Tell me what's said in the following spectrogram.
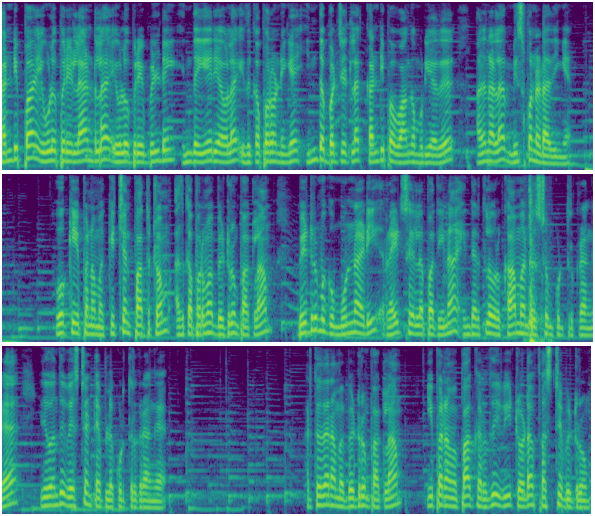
கண்டிப்பாக இவ்வளோ பெரிய லேண்டில் இவ்வளோ பெரிய பில்டிங் இந்த ஏரியாவில் இதுக்கப்புறம் நீங்கள் இந்த பட்ஜெட்டில் கண்டிப்பாக வாங்க முடியாது. அதனால் மிஸ் பண்ணிடாதீங்க. ஓகே இப்போ நம்ம கிச்சன் பார்த்துட்டோம். அதுக்கப்புறமா பெட்ரூம் பார்க்கலாம். பெட்ரூமுக்கு முன்னாடி ரைட் சைடில் பார்த்தீங்கன்னா இந்த இடத்துல ஒரு காமன் ரெஸ்ட் ரூம் கொடுத்துருக்குறாங்க. இது வந்து வெஸ்டர்ன் டைப்பில் கொடுத்துருக்குறாங்க. அடுத்ததாக நம்ம பெட்ரூம் பார்க்கலாம். இப்போ நம்ம பார்க்குறது வீட்டோட ஃபஸ்ட்டு பெட்ரூம்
